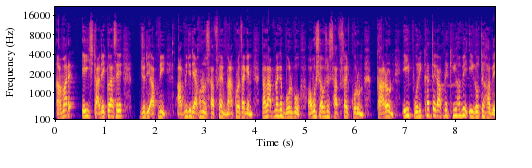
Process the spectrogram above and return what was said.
আমার এই স্টাডি ক্লাসে যদি আপনি আপনি যদি এখনও সাবস্ক্রাইব না করে থাকেন, তাহলে আপনাকে বলব, অবশ্যই অবশ্যই সাবস্ক্রাইব করুন। কারণ এই পরীক্ষা থেকে আপনি কীভাবে এগোতে হবে,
